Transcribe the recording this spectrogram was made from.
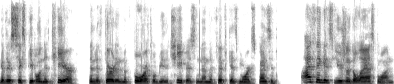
if there's six people in the tier, then the third and the fourth will be the cheapest, and then the fifth gets more expensive. I think it's usually the last one.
